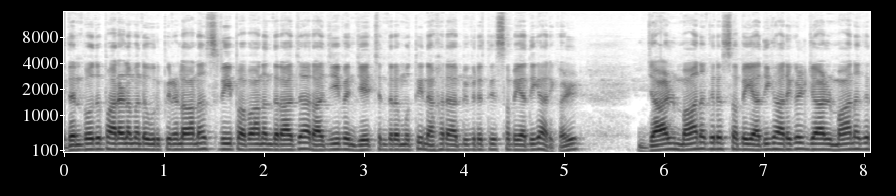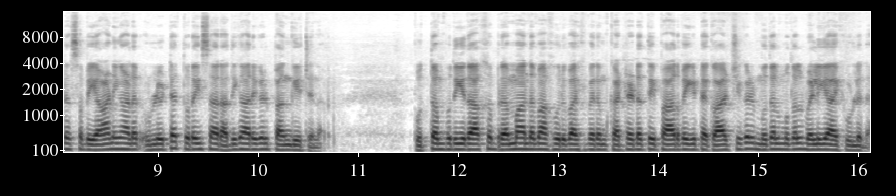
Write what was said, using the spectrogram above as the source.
இதன்போது பாராளுமன்ற உறுப்பினர்களான ஸ்ரீ பவானந்த ராஜா ராஜீவன் ஜெயச்சந்திரமூர்த்தி நகர அபிவிருத்தி சபை அதிகாரிகள் யாழ் மாநகர சபை அதிகாரிகள் யாழ் மாநகர சபை ஆணையாளர் உள்ளிட்ட துறைசார் அதிகாரிகள் பங்கேற்றனர். புத்தம் புதியதாக பிரம்மாண்டமாக உருவாகி வரும் கட்டடத்தை பார்வையிட்ட காட்சிகள் முதல் முதல் வெளியாகியுள்ளன.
